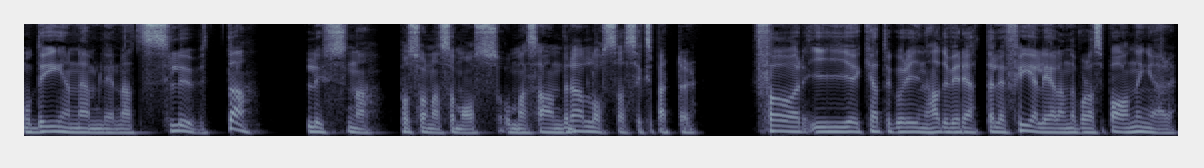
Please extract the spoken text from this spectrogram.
Och det är nämligen att sluta lyssna på sådana som oss och massa andra låtsasexperter. För i kategorin hade vi rätt eller fel gällande våra spaningar.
